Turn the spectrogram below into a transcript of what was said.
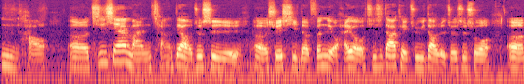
嗯，好。呃，其实现在蛮强调就是呃学习的分流，还有其实大家可以注意到的，就是说呃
